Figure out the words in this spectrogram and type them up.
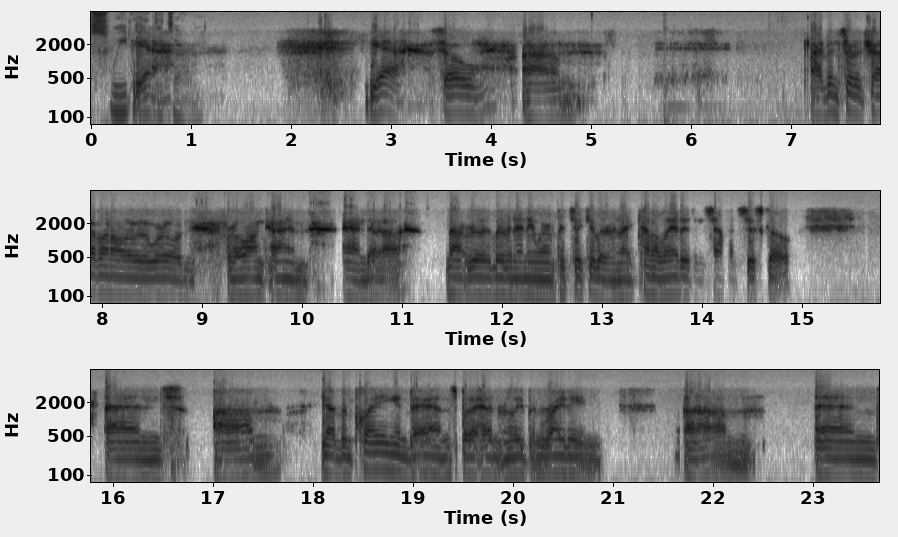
Sweet Yeah. Undertow. Yeah. So, um, I've been sort of traveling all over the world for a long time, and uh, not really living anywhere in particular. And I kind of landed in San Francisco, and um, yeah, I've been playing in bands, but I hadn't really been writing. Um, and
